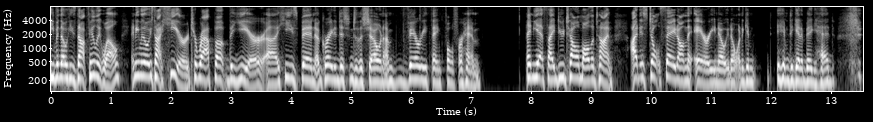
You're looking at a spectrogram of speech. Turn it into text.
Even though he's not feeling well, and even though he's not here to wrap up the year, uh, he's been a great addition to the show, and I'm very thankful for him. And yes, I do tell him all the time. I just don't say it on the air. You know, we don't want to give him to get a big head.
